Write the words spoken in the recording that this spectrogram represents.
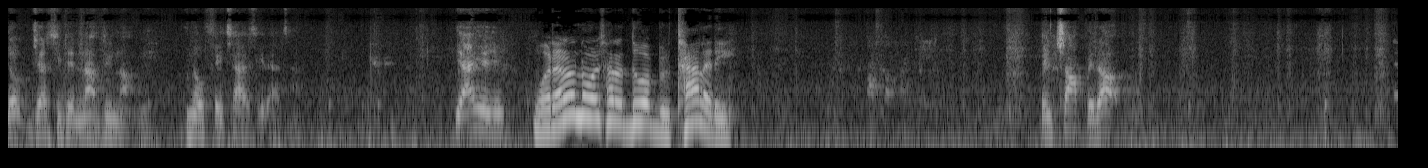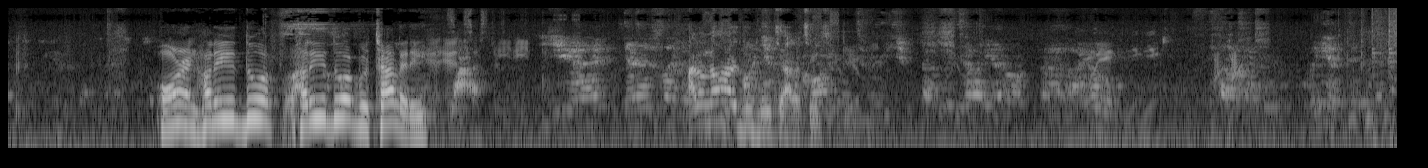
Nope, Jesse did not do nothing. No fatality that time. Yeah, I hear you. What I don't know is how to do a brutality. They chop it up. Oren, how do you do a how do you do a brutality? Yeah, there's like a I don't know how to do brutalities. for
